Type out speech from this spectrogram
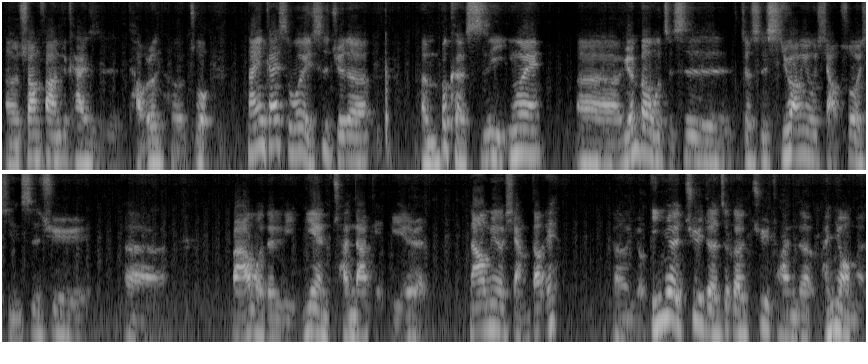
呃双方就开始讨论合作。那一开始我也是觉得很不可思议，因为呃原本我只是就是希望用小说的形式去呃把我的理念传达给别人，然后没有想到哎呃有音乐剧的这个剧团的朋友们，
